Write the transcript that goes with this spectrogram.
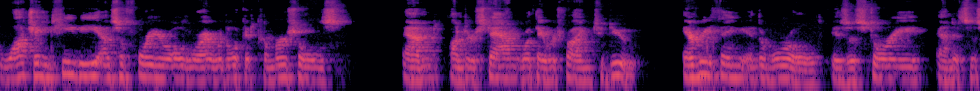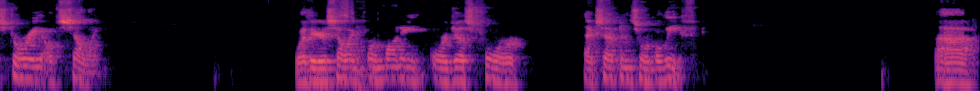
watching TV as a four year old, where I would look at commercials and understand what they were trying to do. Everything in the world is a story, and it's a story of selling. Whether you're selling for money or just for acceptance or belief. Uh,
